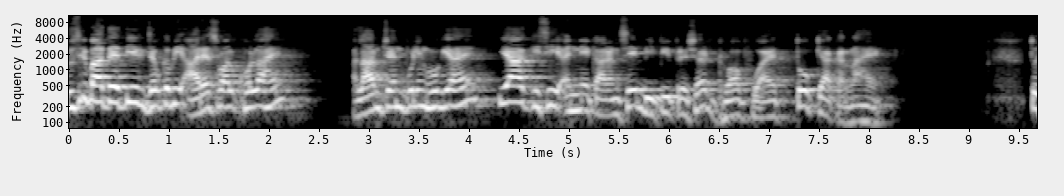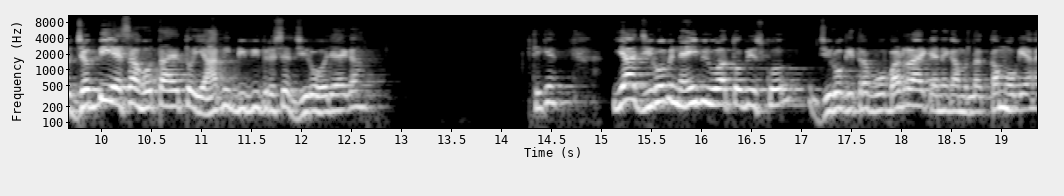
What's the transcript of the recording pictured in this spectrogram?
दूसरी बात रहती है जब कभी आर एस वाल खोला है अलार्म चैन पुलिंग हो गया है या किसी अन्य कारण से बीपी प्रेशर ड्रॉप हुआ है तो क्या करना है? तो जब भी ऐसा होता है तो यहाँ भी बीपी प्रेशर ज़ीरो हो जाएगा। ठीक है? या ज़ीरो भी नहीं भी हुआ तो भी इसको ज़ीरो की तरफ़ वो बढ़ रहा है, कहने का मतलब कम हो गया।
